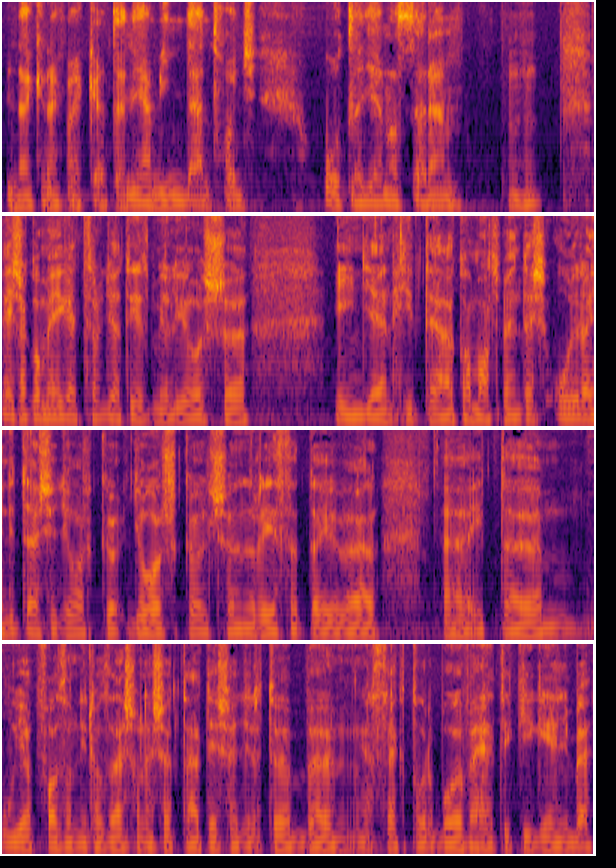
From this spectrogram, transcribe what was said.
Mindenkinek meg kell tennie mindent, hogy ott legyen a szerem. Uh-huh. És akkor még egyszer, hogy a 10 milliós uh, ingyen hitel, a kamatmentes újraindítási gyors, gyors kölcsön részleteivel uh, itt uh, újabb fazonírozáson esett át, és egyre több szektorból vehetik igénybe.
